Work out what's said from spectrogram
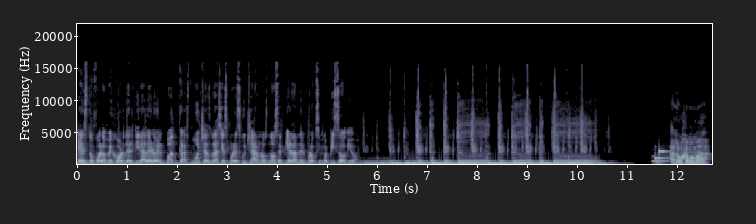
Esto fue lo mejor del tiradero del podcast. Muchas gracias por escucharnos. No se pierdan el próximo episodio. Aloha mamá.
